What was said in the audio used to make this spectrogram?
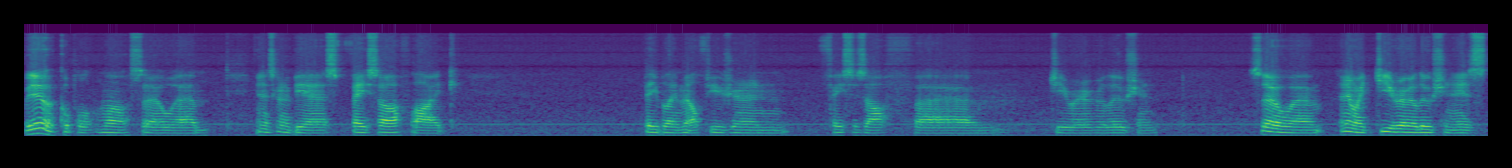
we do a couple more, so um, you know, it's going to be a face-off like Beyblade Metal Fusion faces off um, G Revolution. So um, anyway, G Revolution is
